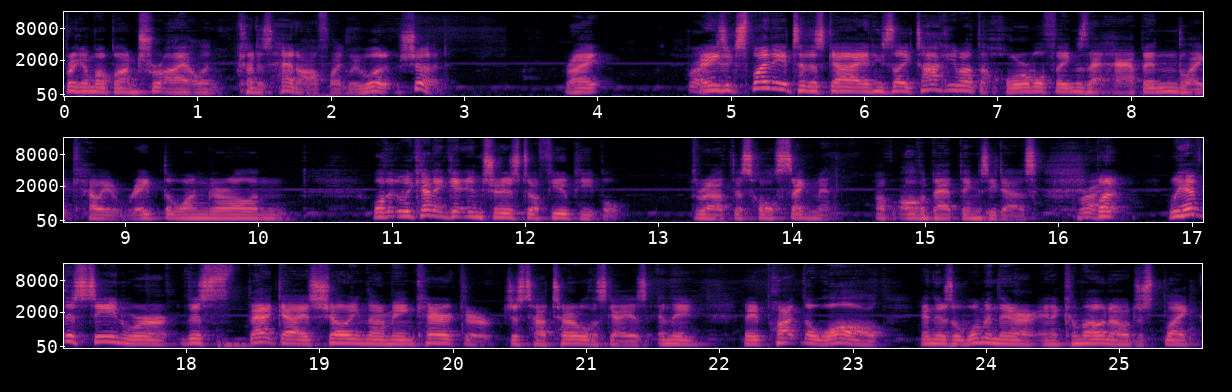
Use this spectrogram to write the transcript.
bring him up on trial and cut his head off like we would should, right? Right. And he's explaining it to this guy, and he's like talking about the horrible things that happened, like how he raped the one girl, and well, we kind of get introduced to a few people throughout this whole segment of all the bad things he does. Right. But we have this scene where this that guy is showing their main character just how terrible this guy is, and they they part the wall, and there's a woman there in a kimono just like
